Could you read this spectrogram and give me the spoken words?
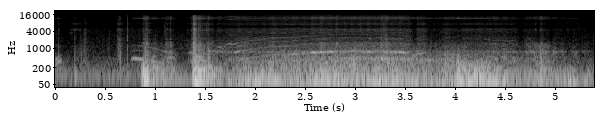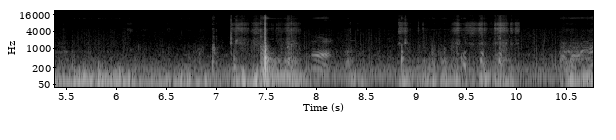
Oops. There.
